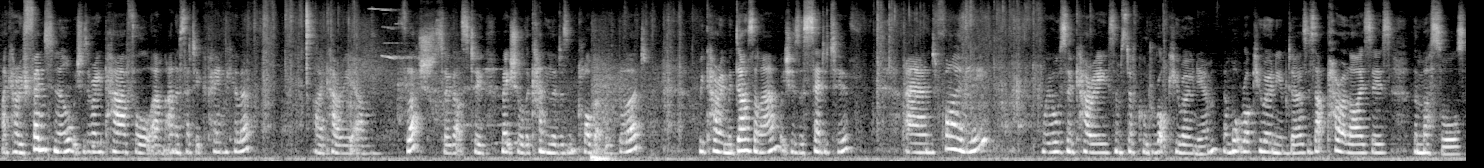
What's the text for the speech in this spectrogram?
I carry fentanyl, which is a very powerful um, anaesthetic painkiller. I carry um, flush, so that's to make sure the cannula doesn't clog up with blood. We carry midazolam, which is a sedative. And finally, we also carry some stuff called rocuronium. And what rocuronium does is that paralyses the muscles.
